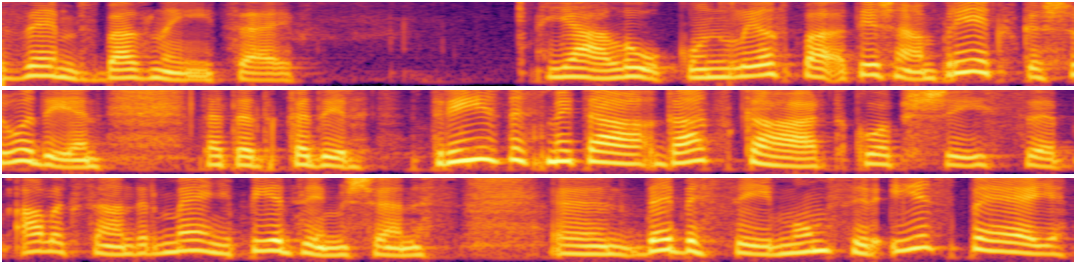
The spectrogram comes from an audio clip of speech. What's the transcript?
zemes baznīcai. Jā, lūk, un liels pā- tiešām prieks, ka šodien, tātad, kad ir 30. gadsimta kopš šīs eh, Aleksandra Meņa piedzimšanas eh, debesīm, mums ir iespēja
